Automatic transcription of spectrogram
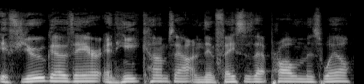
if you go there and he comes out and then faces that problem as well,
